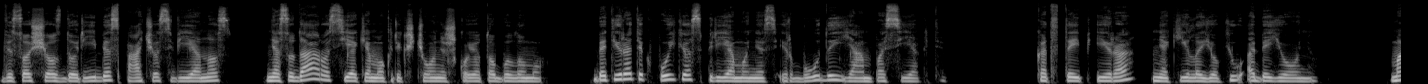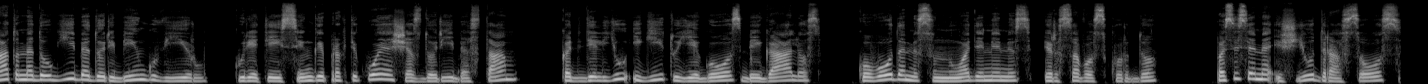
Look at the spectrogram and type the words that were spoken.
visos šios darybės pačios vienos nesudaro siekiamo krikščioniškojo tobulumo, bet yra tik puikios priemonės ir būdai jam pasiekti. Kad taip yra, nekyla jokių abejonių. Matome daugybę dorybingų vyrų, kurie teisingai praktikuoja šias dorybės tam, kad dėl jų įgytų jėgos bei galios kovodami su nuodėmėmis ir savo skurdu, pasisėmė iš jų drąsos,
